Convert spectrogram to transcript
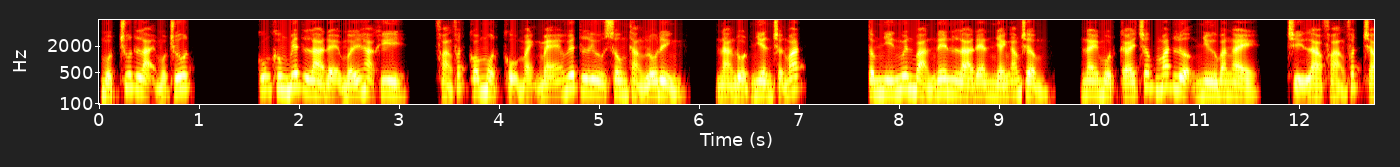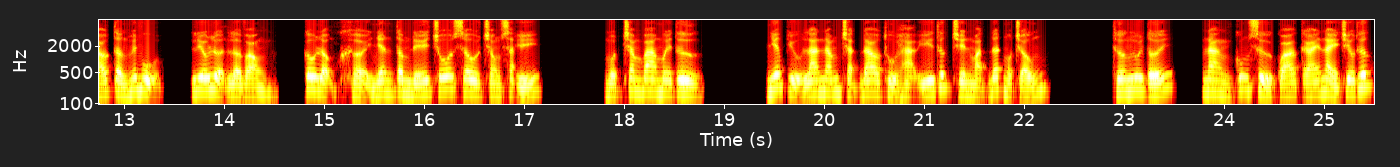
một chút lại một chút. Cũng không biết là đệ mấy hạ khi, phảng phất có một cổ mạnh mẽ huyết lưu sông thẳng lô đỉnh, nàng đột nhiên trợn mắt. Tầm nhìn nguyên bản nên là đen nhánh ám trầm, này một cái chớp mắt lượng như ban ngày, chỉ là phảng phất cháo tầng huyết vụ, liễu lượn lờ vòng, câu lộng khởi nhân tâm đế chỗ sâu trong sát ý. 134. Nhiếp cửu lan nắm chặt đao thủ hạ ý thức trên mặt đất một trống. Thường lui tới, nàng cũng xử quá cái này chiêu thức,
